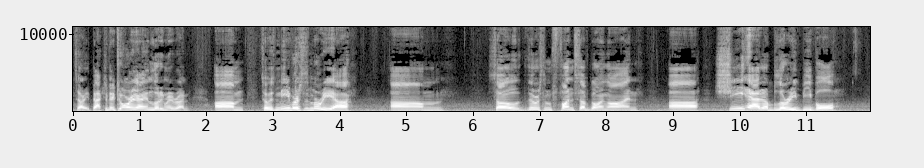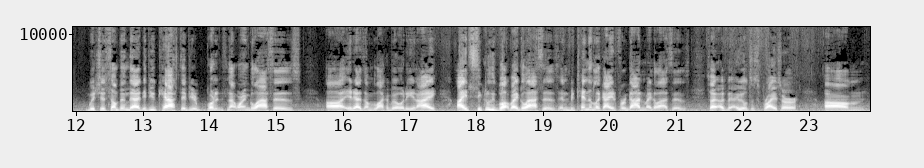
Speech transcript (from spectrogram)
sorry, back to Victoria and Loading Ready Run. Um, so it was me versus Maria. Um, so there was some fun stuff going on. Uh, she had a blurry Beeble which is something that if you cast if your opponent is not wearing glasses, uh, it has unblockability. And I, I secretly bought my glasses and pretended like I had forgotten my glasses, so I, was able to surprise her. Um,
